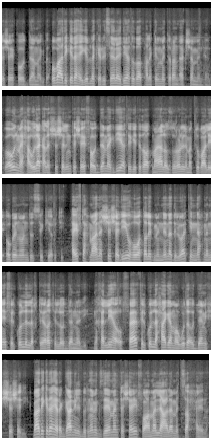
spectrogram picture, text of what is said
أنت شايفه قدامك ده. وبعد كده هيجيب لك الرسالة دي هتضغط على كلمة run action من هنا. وأول ما يحولك على الشاشة اللي انت شايفها قدامك دي هتيجي تضغط معايا على الزرار اللي مكتوب عليه open Windows Security هيفتح معانا الشاشة دي وهو طالب مننا دلوقتي إن إحنا نقفل كل الاختيارات اللي قدامنا دي. نخليها off فاقفل كل حاجة موجودة قدامي في الشاشة دي. بعد كده هيرجعني للبرنامج زي ما انت شايف وعمل لي علامة صح هنا.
